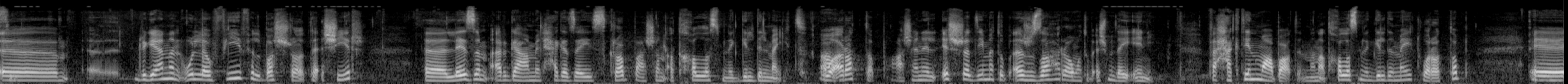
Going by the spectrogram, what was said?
آم، آه، رجعنا نقول لو في في البشرة تقشير آه لازم أرجع أعمل حاجة زي سكراب عشان أتخلص من الجلد الميت. آه. وأرطب عشان القشرة دي ما تبقاش ظاهرة وما تبقاش مضايقاني. فحاجتين مع بعض إن أنا أتخلص من الجلد الميت وارطب آه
